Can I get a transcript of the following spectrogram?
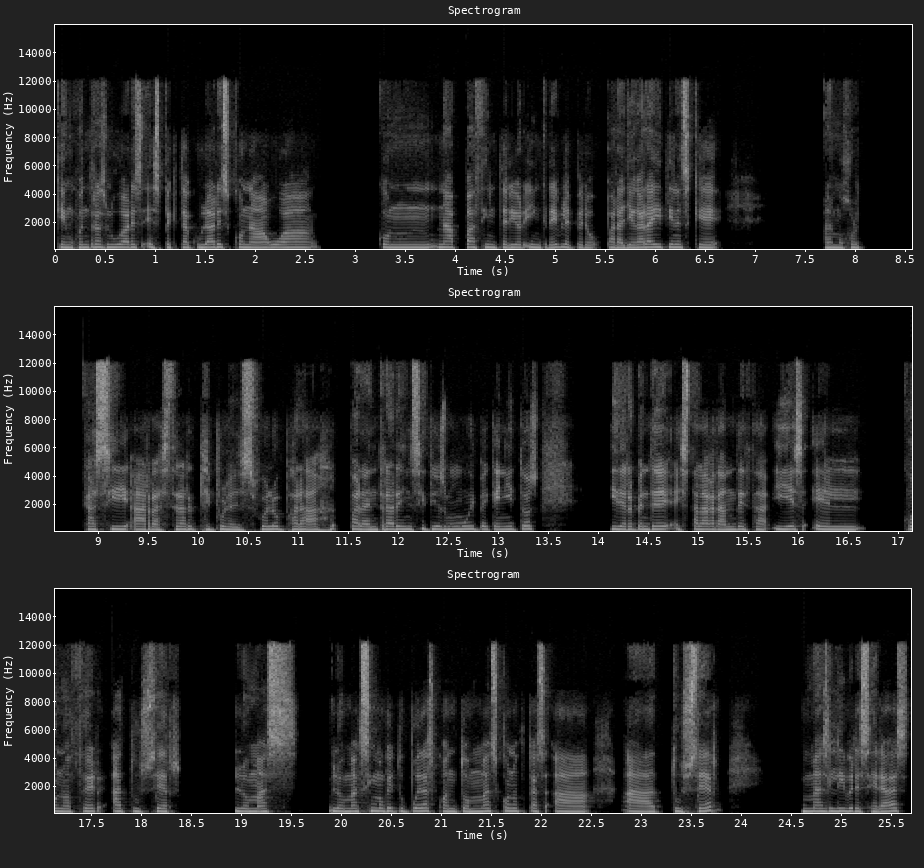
que encuentras lugares espectaculares con agua, con una paz interior increíble, pero para llegar ahí tienes que a lo mejor casi arrastrarte por el suelo para, para entrar en sitios muy pequeñitos y de repente está la grandeza y es el conocer a tu ser lo más lo máximo que tú puedas, cuanto más conozcas a, a tu ser, más libre serás.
